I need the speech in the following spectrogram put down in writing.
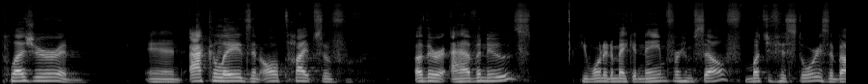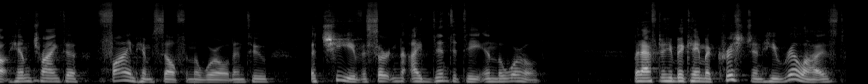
pleasure and and accolades and all types of other avenues. He wanted to make a name for himself. Much of his story is about him trying to find himself in the world and to achieve a certain identity in the world. But after he became a Christian, he realized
